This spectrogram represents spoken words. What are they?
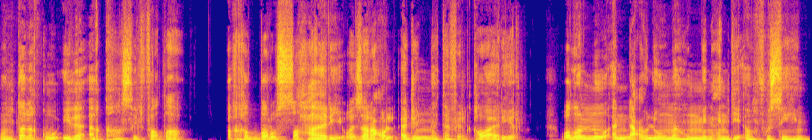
وانطلقوا إلى أقاصي الفضاء فخضروا الصحاري وزرعوا الأجنة في القوارير وظنوا أن علومهم من عند أنفسهم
